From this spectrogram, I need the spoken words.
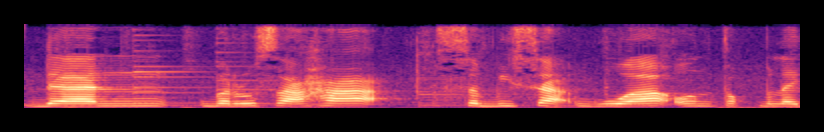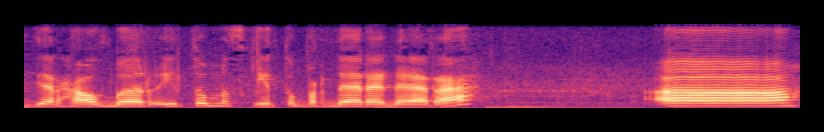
dan berusaha sebisa gue untuk belajar hal baru itu meski itu berdarah-darah. Uh,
